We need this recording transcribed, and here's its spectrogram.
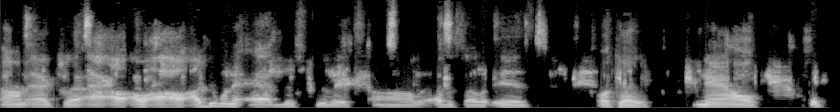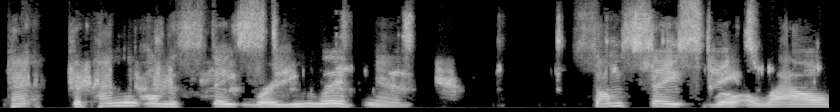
Um, actually, I I, I, I do want to add this to this um episode is okay. Now, dep- depending on the state where you live in, some states will allow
